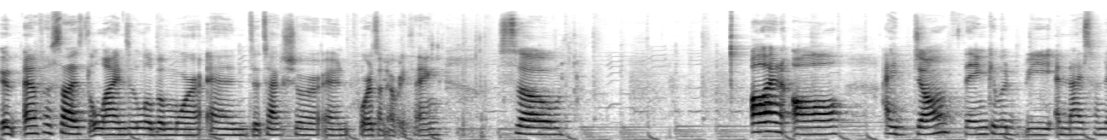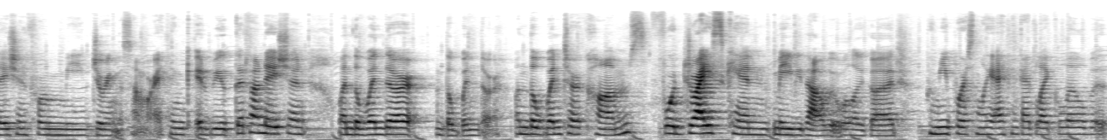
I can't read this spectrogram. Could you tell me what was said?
it emphasized the lines a little bit more and the texture and pores and everything. So all in all, I don't think it would be a nice foundation for me during the summer. I think it'd be a good foundation when the winter, the winter, when the winter comes. For dry skin, maybe that would be really good. For me personally, I think I'd like a little bit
